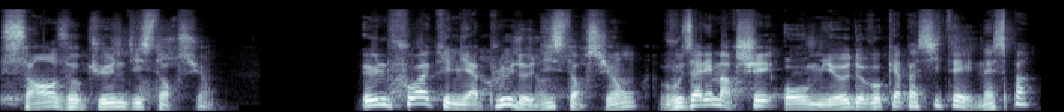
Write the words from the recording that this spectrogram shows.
sans aucune distorsion. Une fois qu'il n'y a plus de distorsion, vous allez marcher au mieux de vos capacités, n'est-ce pas?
